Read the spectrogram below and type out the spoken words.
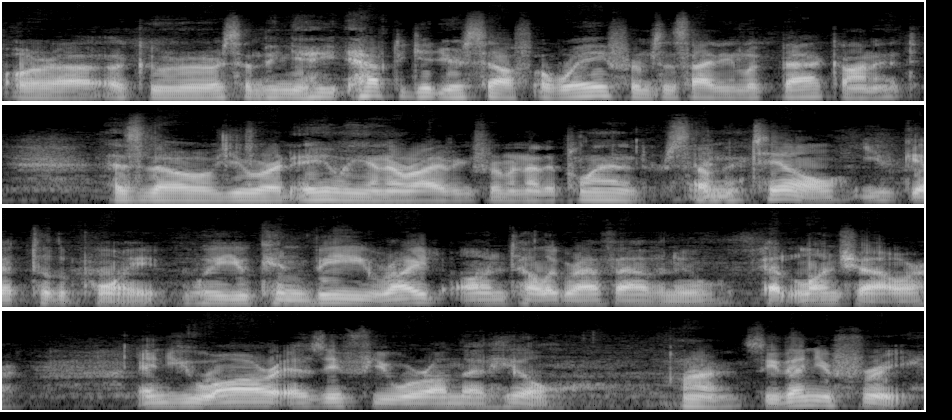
or a, a, guru or something. You have to get yourself away from society and look back on it as though you were an alien arriving from another planet or something. Until you get to the point where you can be right on Telegraph Avenue at lunch hour, and you are as if you were on that hill. Right. See, then you're free.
